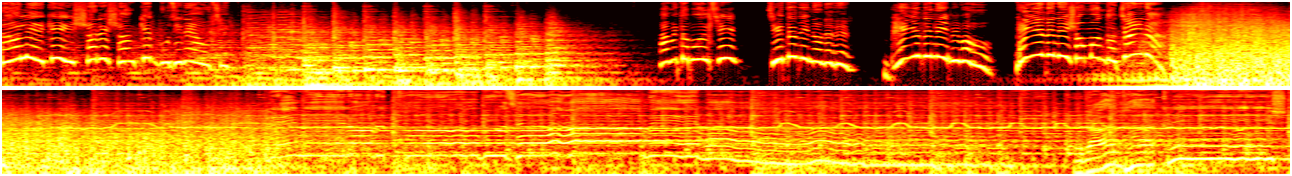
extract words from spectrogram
তাহলে একে ঈশ্বরের সংকেত বুঝে নেওয়া উচিত। আমি তো বলছি, যেতে দিন ওনাদের। ভেঙে দিন এই বিবাহ। রাধা কৃষ্ণ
